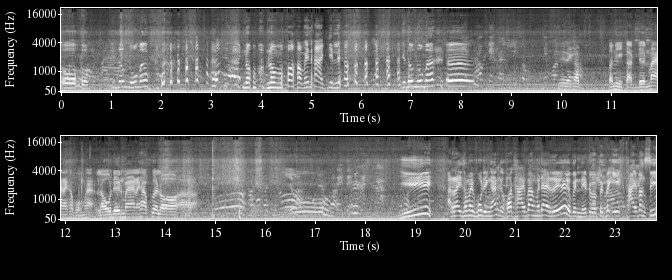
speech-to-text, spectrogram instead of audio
โอ้โหกินนมหนูไหมนมนมพ่อไม่น่ากินแล้วกินนมหนูไหมเออนี่เลยครับ ตอนนี้ก็เดินมานะครับผมฮะเราเดินมานะครับเพื่อรออ่าโย ยีอะไรทำไมพูดอย่างนั้นก็ขอถ่ายบ้างไม่ได้หรือเป็นเน็ตเป็นพระเอกถ่ายบ้างสิ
